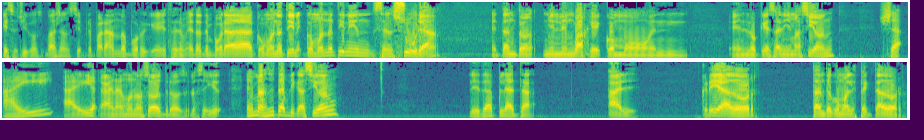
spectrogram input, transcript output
eso, chicos, váyanse preparando porque esta, esta temporada, como no tiene, como no tienen censura, en tanto ni en lenguaje como en en lo que es animación, ya ahí, ahí ganamos nosotros. Los es más, esta aplicación le da plata al creador tanto como al espectador.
